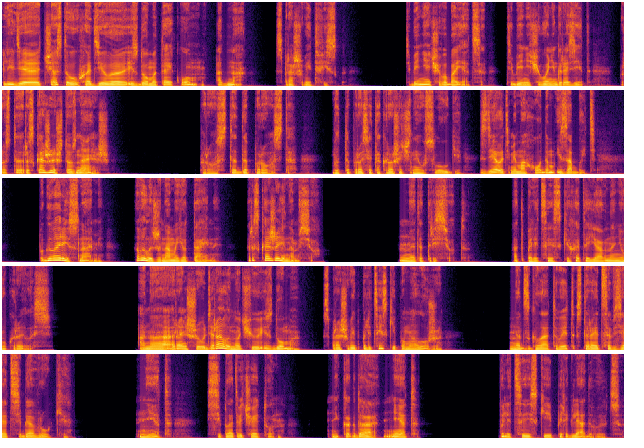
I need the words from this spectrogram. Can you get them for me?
«Лидия часто уходила из дома тайком, одна?» — спрашивает Фиск. «Тебе нечего бояться». Тебе ничего не грозит. Просто расскажи, что знаешь». Просто да просто. Будто просят о крошечной услуге, сделать мимоходом и забыть. Поговори с нами, выложи нам ее тайны, расскажи нам все. Это трясет. От полицейских это явно не укрылось. «Она раньше удирала ночью из дома?» — спрашивает полицейский помоложе. Нед сглатывает, старается взять себя в руки. «Нет», — сипло отвечает он. «Никогда нет». Полицейские переглядываются.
